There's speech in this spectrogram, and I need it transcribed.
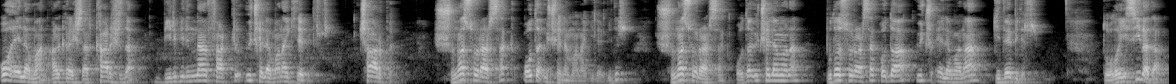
O eleman arkadaşlar karşıda birbirinden farklı 3 elemana gidebilir. Çarpı. Şuna sorarsak o da 3 elemana gidebilir. Şuna sorarsak o da 3 elemana. Bu da sorarsak o da 3 elemana gidebilir. Dolayısıyla da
